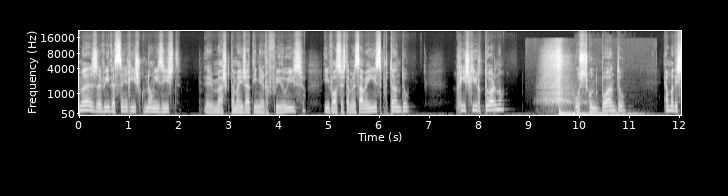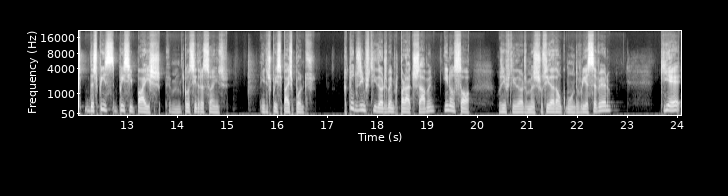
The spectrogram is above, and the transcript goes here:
mas a vida sem risco não existe. Eh, Acho que também já tinha referido isso e vocês também sabem isso, portanto, risco e retorno. O segundo ponto é uma das, das prin- principais hum, considerações e dos principais pontos que todos os investidores bem preparados sabem, e não só os investidores, mas o cidadão comum deveria saber, que é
